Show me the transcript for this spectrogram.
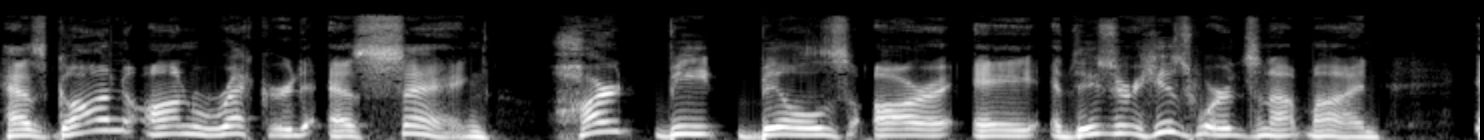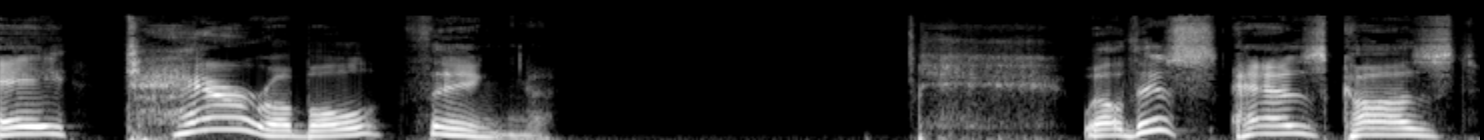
has gone on record as saying heartbeat bills are a, these are his words, not mine, a terrible thing. Well, this has caused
